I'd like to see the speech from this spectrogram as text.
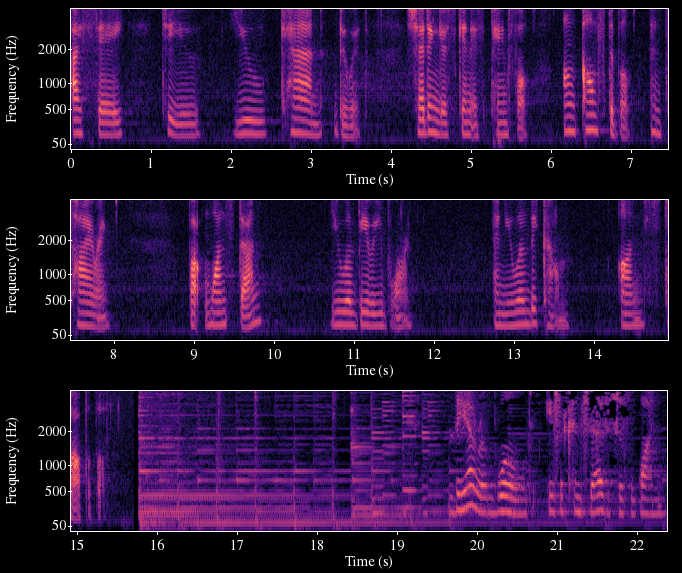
I say to you, you can do it. Shedding your skin is painful, uncomfortable, and tiring. But once done, you will be reborn and you will become unstoppable. The Arab world is a conservative one.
